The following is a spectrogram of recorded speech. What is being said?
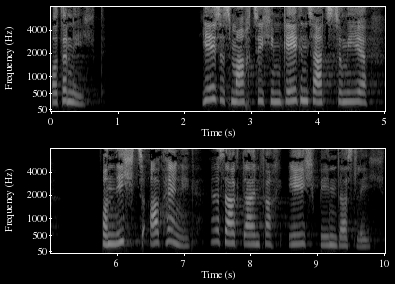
oder nicht? Jesus macht sich im Gegensatz zu mir von nichts abhängig. Er sagt einfach, ich bin das Licht.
